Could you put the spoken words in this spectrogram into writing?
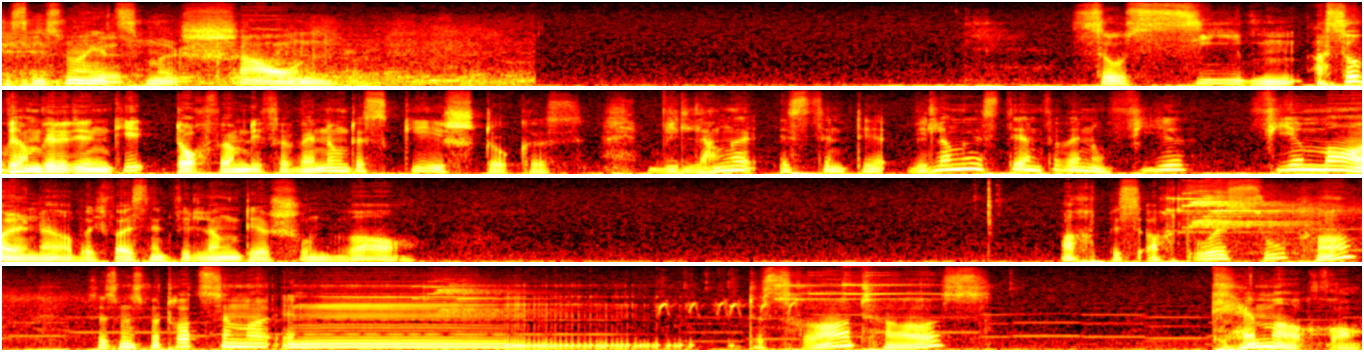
Das müssen wir jetzt mal schauen. So, sieben. Ach so, wir haben wieder den G... Doch, wir haben die Verwendung des G-Stockes. Wie lange ist denn der... Wie lange ist der in Verwendung? Vier... Viermal, ne? Aber ich weiß nicht, wie lange der schon war. 8 bis 8 Uhr ist super. Jetzt müssen wir trotzdem mal in das Rathaus. Kämmerer.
